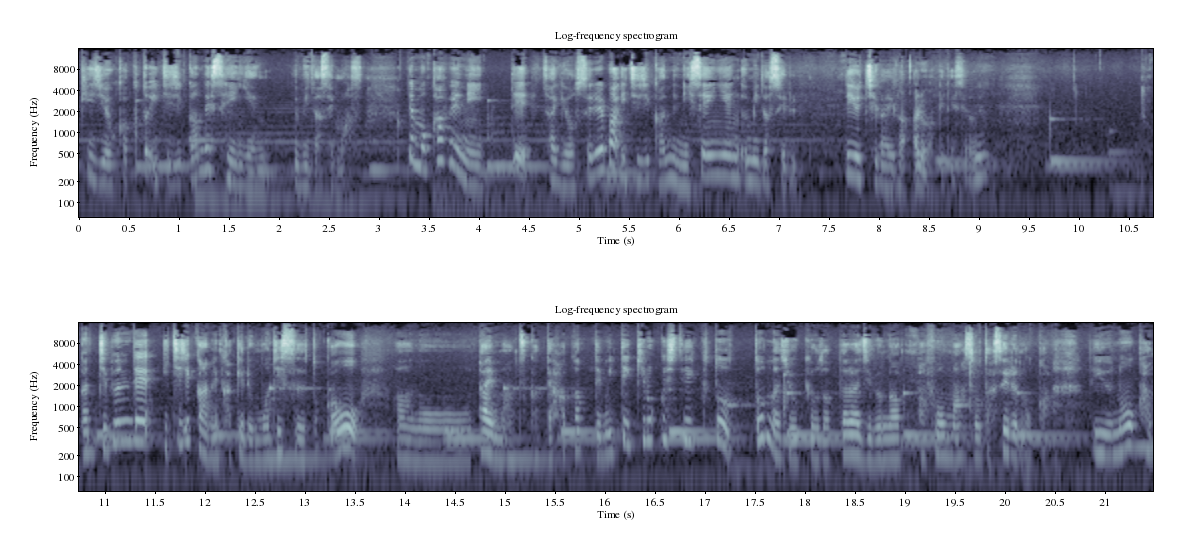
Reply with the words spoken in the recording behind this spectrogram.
記事を書くと1時間で1000円生み出せますでもカフェに行って作業すれば1時間で2000円生み出せるっていう違いがあるわけですよね自分で1時間にかける文字数とかを、あのタイマー使って測ってみて記録していくとどんな状況だったら自分がパフォーマンスを出せるのかっていうのを考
